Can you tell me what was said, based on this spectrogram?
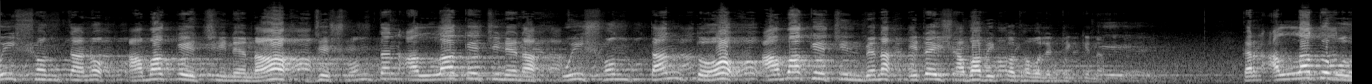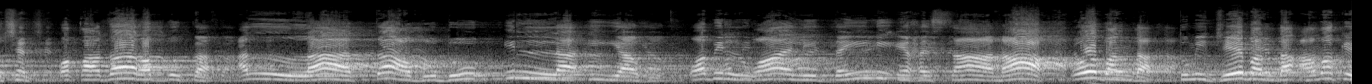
ওই সন্তানও আমাকে চিনে না, যে সন্তান আল্লাহকে চিনে না, ওই সন্তান তো আমাকে চিনবে না, এটাই স্বাভাবিক কথা বলেন ঠিক কিনা? কারণ আল্লাহ তো বলছেন আল্লাহ ইল্লা ইয়াহু অবিল ও বান্দা তুমি যে বান্দা আমাকে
